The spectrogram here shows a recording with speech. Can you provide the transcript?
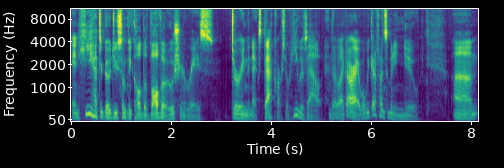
and he had to go do something called the Volvo Ocean Race during the next Dakar, so he was out, and they're like, all right, well we got to find somebody new. Um,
